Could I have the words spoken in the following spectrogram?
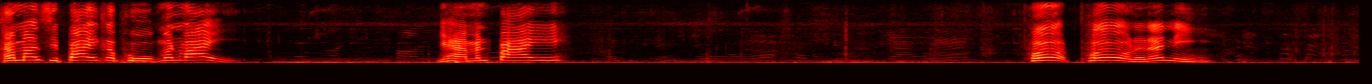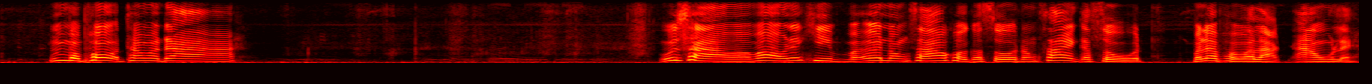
ถ้ามันสิไปกับผูกมันไว้ อย่าให้มันไป โพดโพดเลยได้นี่ มันบ่โพดธรรมดา อุตส่าห์ว่าเว่าในคลิปว่าเออน้องสาวข่อยกระโสดน้องชายกระโสดมาแล้วเพอวหลักเอาเลย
